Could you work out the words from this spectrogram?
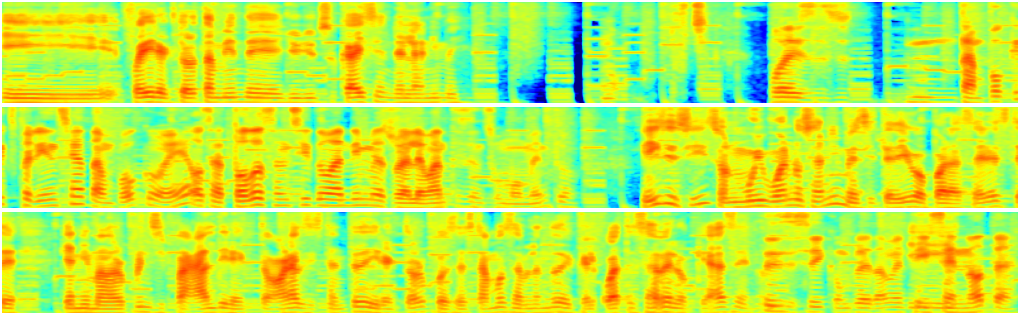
y fue director también de Jujutsu Kaisen, el anime. No, pues mm, tampoco experiencia tampoco, ¿eh? O sea, todos han sido animes relevantes en su momento. Sí, sí, sí, son muy buenos animes y te digo, para ser este que animador principal, director, asistente de director, pues estamos hablando de que el cuate sabe lo que hace, ¿no? Sí, sí, sí, completamente. Y, se nota.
